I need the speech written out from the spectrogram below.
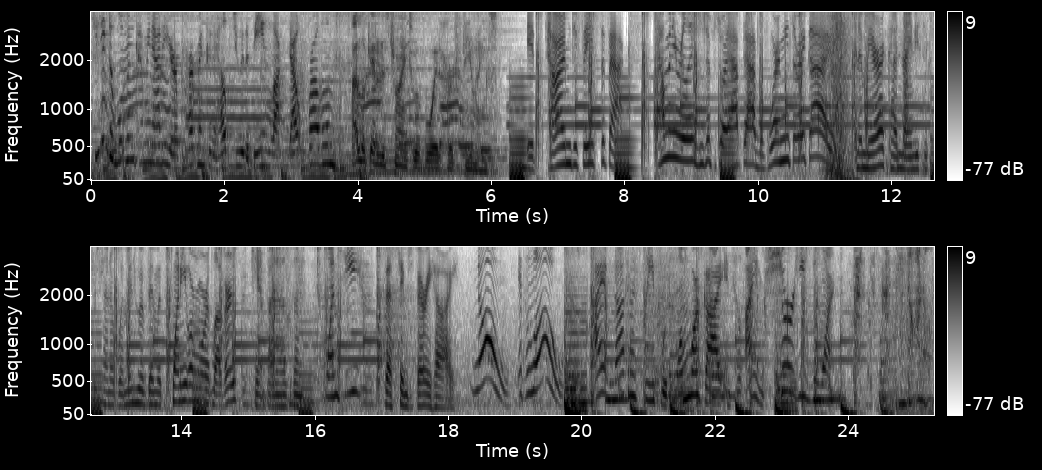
do you think the woman coming out of your apartment could have helped you with a being locked out problem? I look at it as trying to avoid hurt feelings. It's time to face the facts. How many relationships do I have to have before I meet the right guy? In America, 96% of women who have been with 20 or more lovers can't find a husband. 20? That seems very high. No, it's low. I am not gonna sleep with one more guy until I am sure he's the one. That's disgusting, Donald.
